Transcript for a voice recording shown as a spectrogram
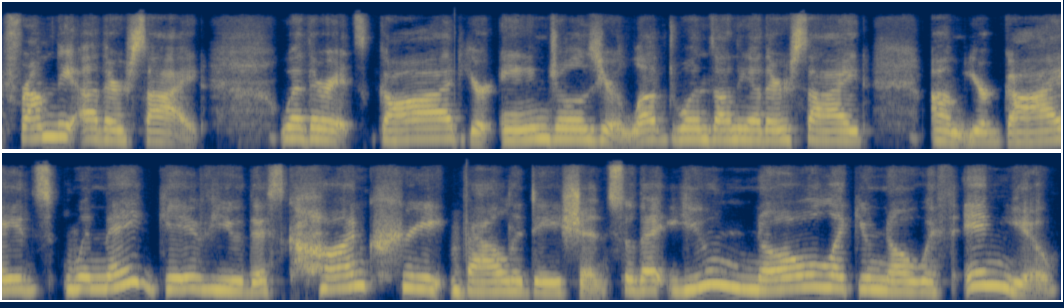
from the other side, whether it's God, your angels, your loved ones on the other side, um, your guides, when they give you this concrete validation so that you know, like you know within you,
